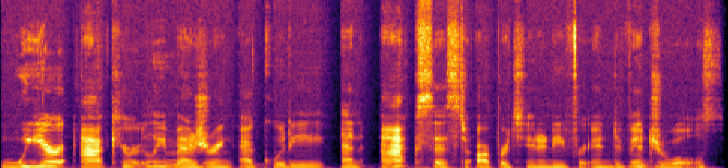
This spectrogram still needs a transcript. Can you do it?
we are accurately measuring equity and access to opportunity for individuals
